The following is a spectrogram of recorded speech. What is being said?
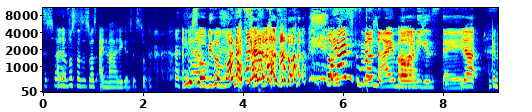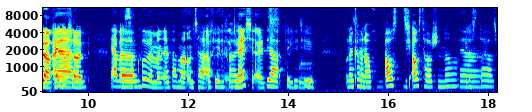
das war- alle wussten, dass es was Einmaliges ist. So. Und nicht so wie so ein Monatszeit oder so. so Ist nur ein einmaliges Date. Ja, genau, eigentlich Ja. schon. Ja, aber es ist Ähm, doch cool, wenn man einfach mal unter Auf jeden äh, Fall. gleiche als Ja, definitiv. Und dann kann man auch aus, sich austauschen, ne? Ja. Wie das da ist,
